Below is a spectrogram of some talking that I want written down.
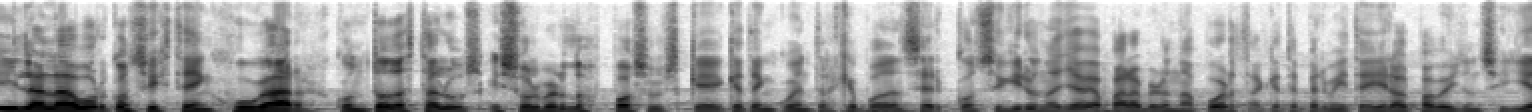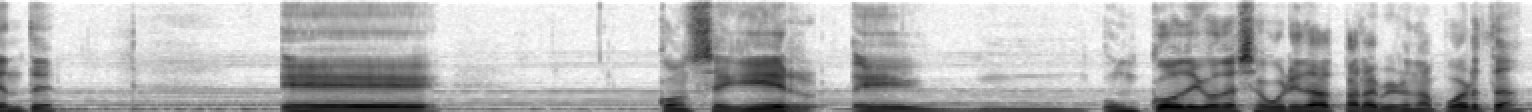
Y la labor consiste en jugar con toda esta luz y resolver los puzzles que, te encuentras, que pueden ser conseguir una llave para abrir una puerta que te permite ir al pabellón siguiente, eh, conseguir eh, un código de seguridad para abrir una puerta,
